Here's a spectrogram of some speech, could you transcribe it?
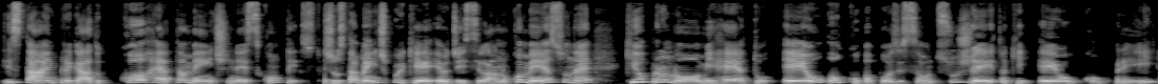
está empregado corretamente nesse contexto. Justamente porque eu disse lá no começo, né, que o pronome reto eu ocupa a posição de sujeito, aqui eu comprei,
